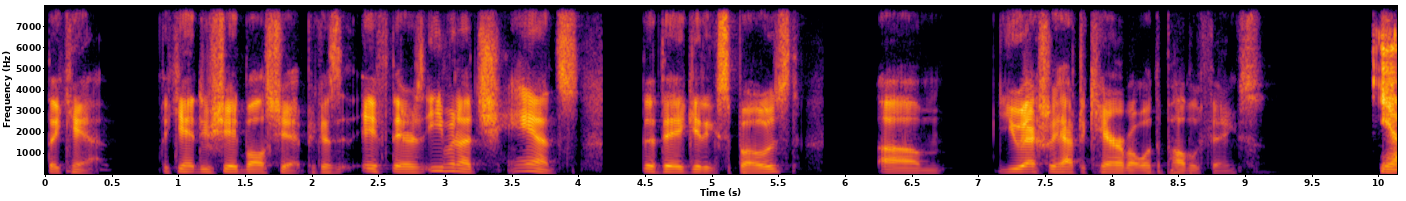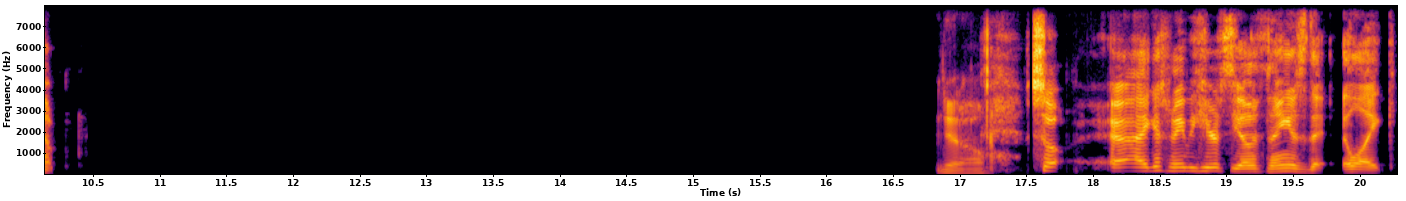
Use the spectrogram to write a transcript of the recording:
They can't. They can't do shade ball shit because if there's even a chance that they get exposed, um, you actually have to care about what the public thinks. Yep. You know. So I guess maybe here's the other thing is that like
